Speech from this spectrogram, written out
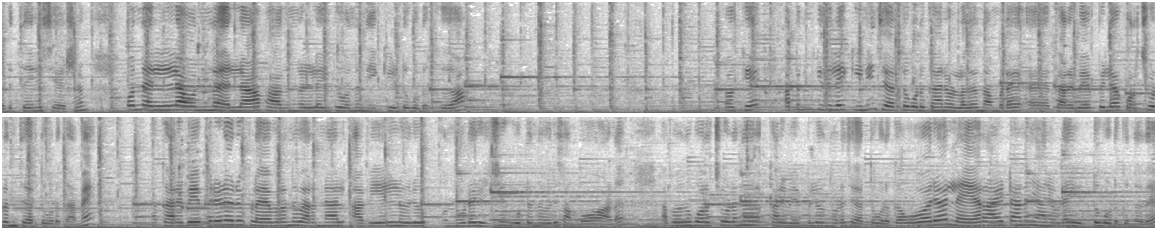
എടുത്തതിന് ശേഷം ഒന്നെല്ലാം ഒന്ന് എല്ലാ ഭാഗങ്ങളിലേക്കും ഒന്ന് നീക്കിയിട്ട് കൊടുക്കുക. ഓക്കെ. അപ്പം നമുക്ക് ഇതിലേക്ക് ഇനിയും ചേർത്ത് കൊടുക്കാനുള്ളത് നമ്മുടെ കറിവേപ്പില കുറച്ചുകൂടെ ഒന്ന് ചേർത്ത് കൊടുക്കാമേ. കറിവേപ്പിലയുടെ ഒരു ഫ്ലേവർ എന്ന് പറഞ്ഞാൽ അവിയലിനൊരു ഒന്നുകൂടെ രുചി കൂട്ടുന്ന ഒരു സംഭവമാണ്. അപ്പോൾ ഒന്ന് കുറച്ചുകൂടെ കറിവേപ്പില ഒന്നുകൂടെ ചേർത്ത് കൊടുക്കുക. ഓരോ ലെയറായിട്ടാണ് ഞാനിവിടെ ഇട്ട് കൊടുക്കുന്നത്.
